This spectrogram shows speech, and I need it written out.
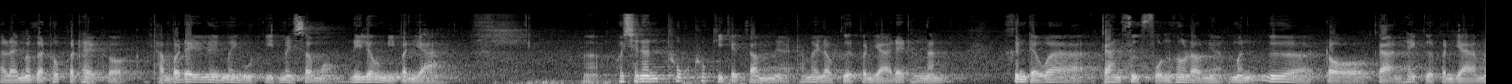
อะไรมากระทบกระแทกก็ทำไปได้เรื่อยไม่หงุดหงิดไม่เศร้าหมอง นี่เรียกว่ามีปัญญา เพราะฉะนั้นทุกทุกกิจกรรมเนี่ยทำให้เราเกิดปัญญาได้ทั้งนั้น ขึ้นแต่ว่าการฝึกฝนของเราเนี่ยมันเอื้อต่อการให้เกิดปัญญาไหม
